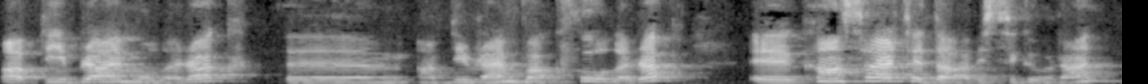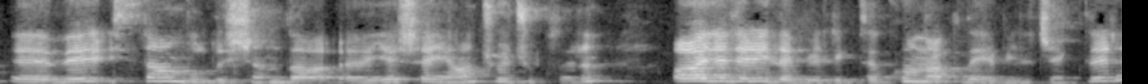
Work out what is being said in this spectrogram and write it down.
Abdi İbrahim olarak, e, Abdi İbrahim Vakfı olarak kanser tedavisi gören ve İstanbul dışında yaşayan çocukların aileleriyle birlikte konaklayabilecekleri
